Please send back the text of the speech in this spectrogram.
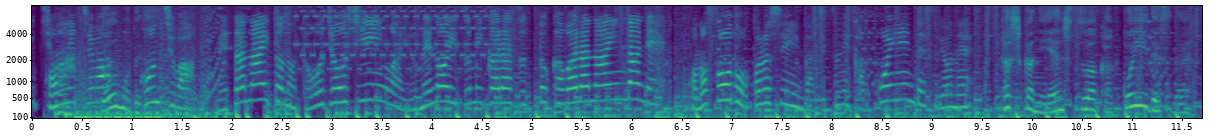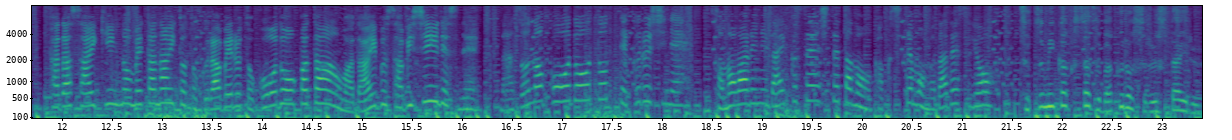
にちは。こんにちは。はメタナイトの登場シーンは夢の泉からずっと変わらないんだね。このソードを取るシーンが実にかっこいいんですよね。確かに演出はかっこいいですね。ただ最近のメタナイトと比べると行動パターンはだいぶ寂しいですね。謎の行動をとってくるしね。その割に大苦戦してたのを隠しても無駄ですよ。包み隠さず暴露するスタイル。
